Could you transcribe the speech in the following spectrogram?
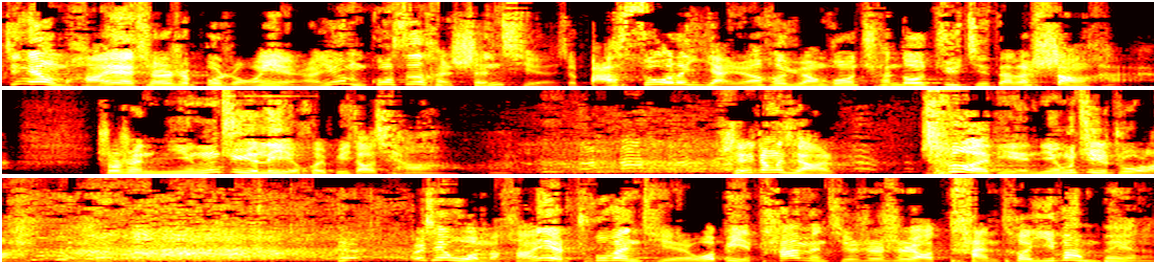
今年我们行业确实是不容易，因为我们公司很神奇，就把所有的演员和员工全都聚集在了上海，说是凝聚力会比较强。谁成想，彻底凝聚住了。而且我们行业出问题，我比他们其实是要忐忑一万倍的。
